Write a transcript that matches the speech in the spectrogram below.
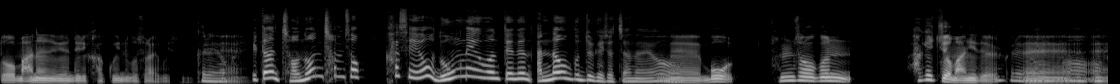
또 많은 의원들이 갖고 있는 것으로 알고 있습니다. 그래요. 네. 일단 전원 참석하세요. 노웅래 의원 때는 안 나온 분들 계셨잖아요. 네, 뭐 참석은 하겠죠, 많이들. 그래요. 네, 어, 어. 네.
